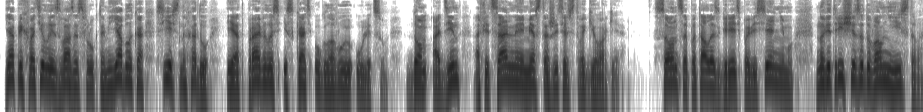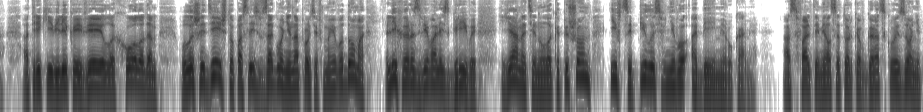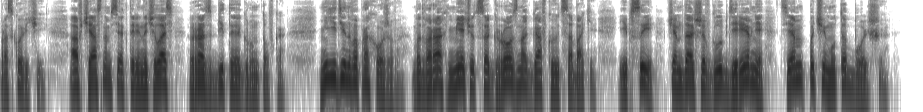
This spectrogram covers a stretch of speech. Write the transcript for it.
Я прихватила из вазы с фруктами яблоко съесть на ходу и отправилась искать угловую улицу. Дом 1 — официальное место жительства Георгия. Солнце пыталось греть по-весеннему, но ветрище задувал неистово. От реки Великой веяло холодом. У лошадей, что паслись в загоне напротив моего дома, лихо развивались гривы. Я натянула капюшон и вцепилась в него обеими руками. Асфальт имелся только в городской зоне Просковичей, а в частном секторе началась разбитая грунтовка. Ни единого прохожего. Во дворах мечутся, грозно гавкают собаки. И псы, чем дальше вглубь деревни, тем почему-то больше.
